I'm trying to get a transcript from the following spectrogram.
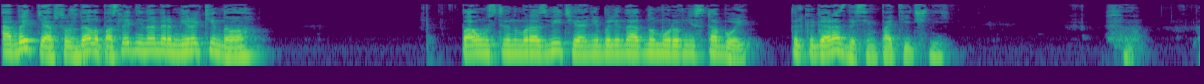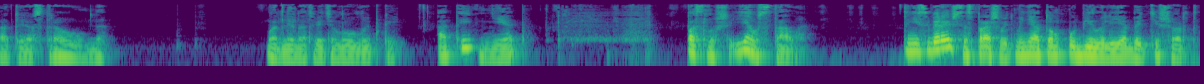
А Бетти обсуждала последний номер Мира кино. По умственному развитию они были на одном уровне с тобой, только гораздо симпатичней. А ты остроумна. Мадлен ответила улыбкой. А ты нет. Послушай, я устала. Ты не собираешься спрашивать меня о том, убил ли я Бетти Шорт?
